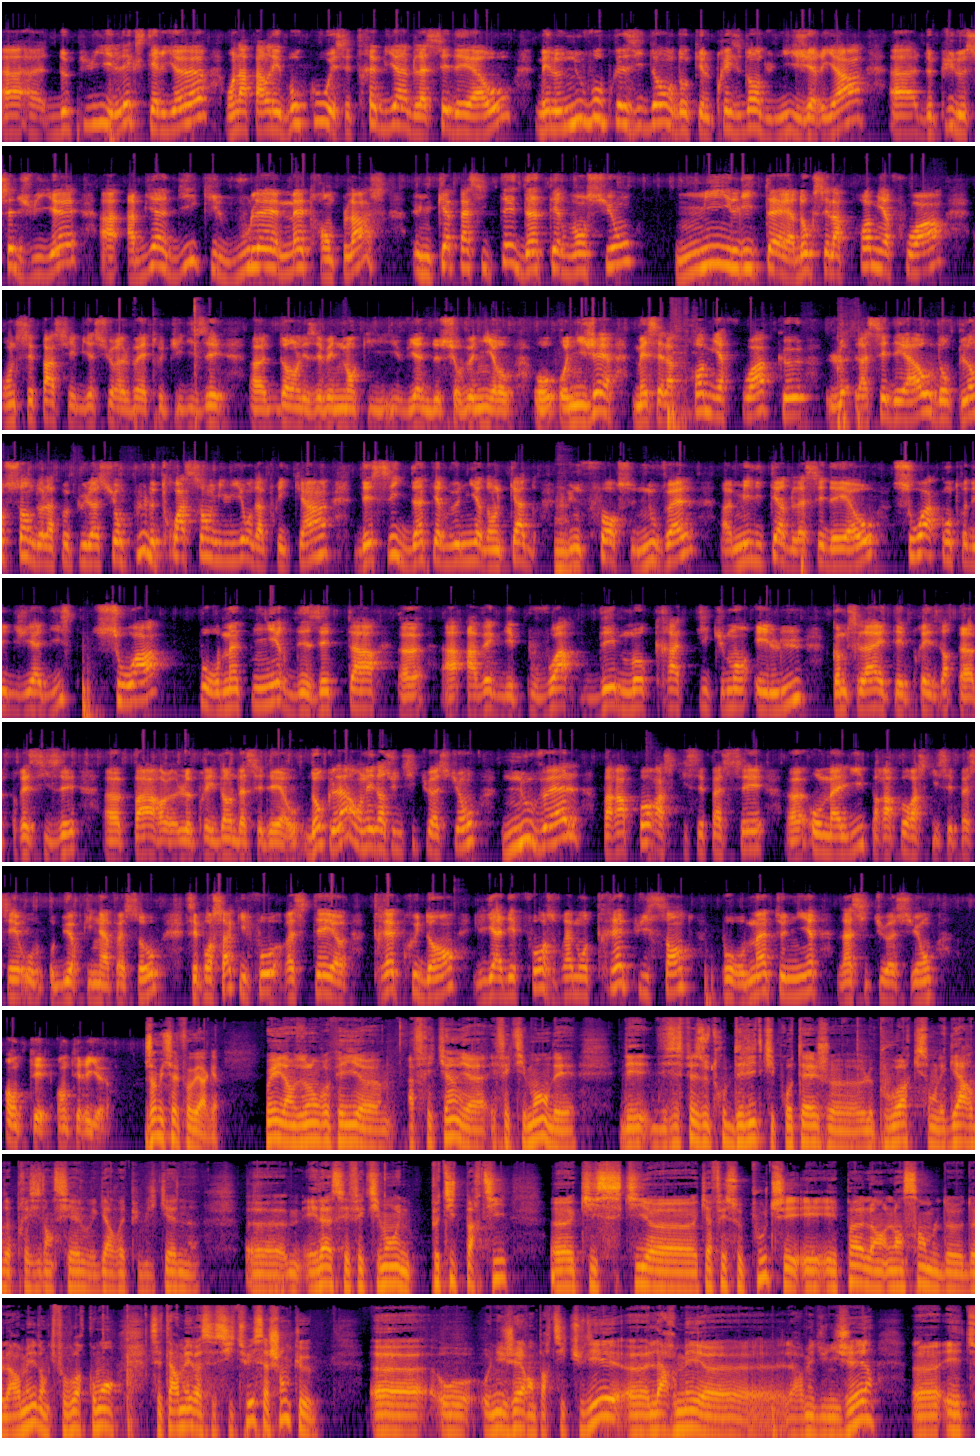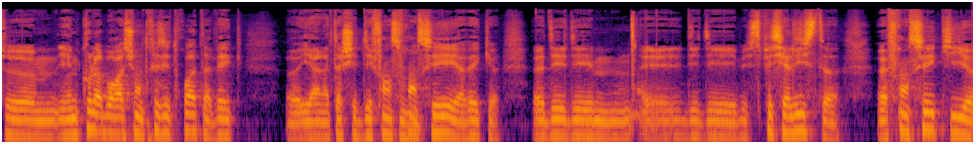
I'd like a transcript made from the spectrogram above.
euh, depuis l'extérieur, on a parlé beaucoup, et c'est très bien, de la CDAO, mais le nouveau président, donc qui est le président du Nigeria, euh, depuis le 7 juillet, a, a bien dit qu'il voulait mettre en place une capacité d'intervention militaire. Donc c'est la première fois, on ne sait pas si bien sûr elle va être utilisée euh, dans les événements qui viennent de survenir au, Niger, mais c'est la première fois que la CDAO, donc l'ensemble de la population, plus de 300 millions d'Africains, décide d'intervenir dans le cadre mmh. d'une force nouvelle euh, militaire de la CDAO, soit contre des djihadistes, soit pour maintenir des États euh, avec des pouvoirs démocratiquement élus, comme cela a été euh, précisé euh, par le président de la CDAO. Donc là, on est dans une situation nouvelle par rapport à ce qui s'est passé au Mali, par rapport à ce qui s'est passé au, au, Burkina Faso. C'est pour ça qu'il faut rester très prudent. Il y a des forces vraiment très puissantes pour maintenir la situation antérieure. Jean-Michel Fauberg. Oui, dans de nombreux pays euh, africains, il y a effectivement des, espèces de troupes d'élite qui protègent euh, le pouvoir, qui sont les gardes présidentielles ou les gardes républicaines. Euh, et là, c'est effectivement une petite partie qui, qui, qui, a fait ce putsch et, pas l'ensemble de, l'armée. Donc il faut voir comment cette armée va se situer, sachant que au, Niger en particulier, l'armée, du Niger il y a une collaboration très étroite avec il y a un attaché de défense mhm. français avec des, des, des, spécialistes français qui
